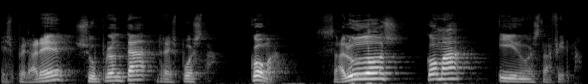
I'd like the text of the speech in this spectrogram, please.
Esperaré su pronta respuesta, coma, saludos, coma, y nuestra firma.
